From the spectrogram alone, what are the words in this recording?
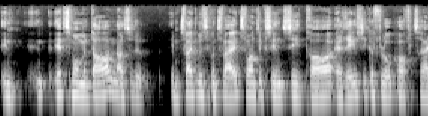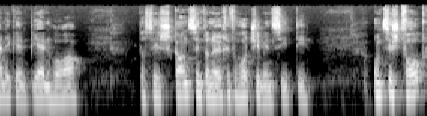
in, jetzt momentan, also im 2022 sind sie dran, einen riesigen Flughafen zu reinigen in Bien Hoa. Das ist ganz in der Nähe von Ho Chi Minh City. Und es ist die Frage,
